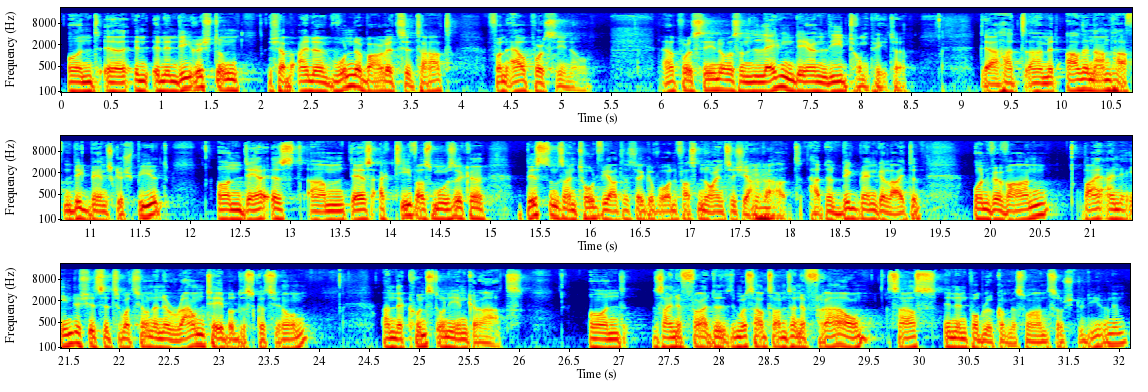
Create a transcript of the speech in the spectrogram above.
Und äh, in, in die Richtung, ich habe eine wunderbare Zitat von Al Porcino. Al Porcino ist ein legendären Lead-Trompeter. Der hat äh, mit allen namhaften Big Bands gespielt und der ist, ähm, der ist aktiv als Musiker bis zu seinem Tod, wie alt ist er geworden? Fast 90 Jahre mhm. alt. Hat eine Big Band geleitet und wir waren bei einer ähnlichen Situation, einer Roundtable-Diskussion an der Kunstuni in Graz. Und seine Frau, ich muss halt sagen, seine Frau saß in dem Publikum. Es waren so Studierenden.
